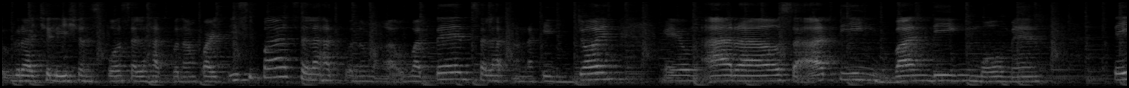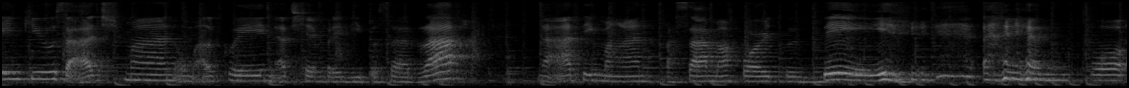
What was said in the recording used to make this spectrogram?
Congratulations po sa lahat po ng participants, sa lahat po ng mga umattend, sa lahat ng nakig-join ngayong araw sa ating bonding moment. Thank you sa Ajman, Um Alquain, at syempre dito sa RAC na ating mga kasama for today. Ayan po.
